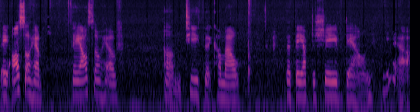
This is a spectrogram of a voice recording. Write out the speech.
They also have they also have um, teeth that come out that they have to shave down. Yeah.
